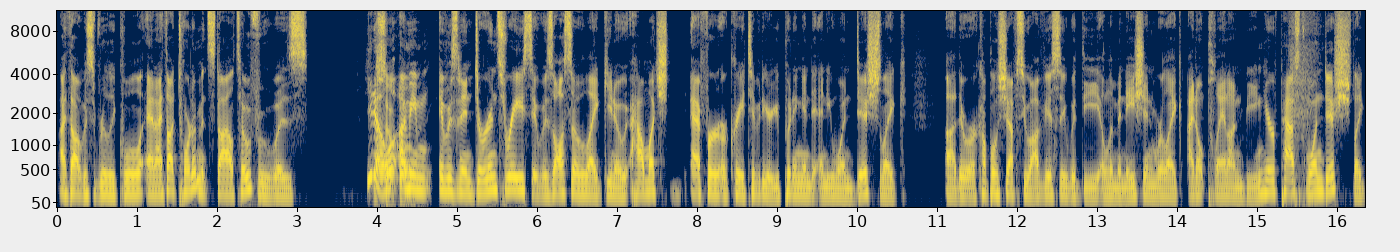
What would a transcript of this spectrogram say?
I thought was really cool. And I thought tournament style tofu was you know, So I mean, it was an endurance race. It was also like, you know, how much effort or creativity are you putting into any one dish? Like, uh, there were a couple of chefs who obviously with the elimination were like, I don't plan on being here past one dish. Like,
